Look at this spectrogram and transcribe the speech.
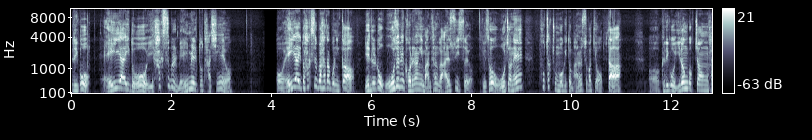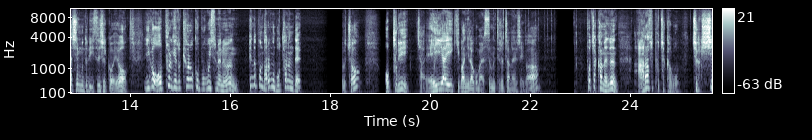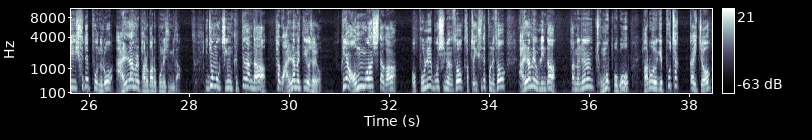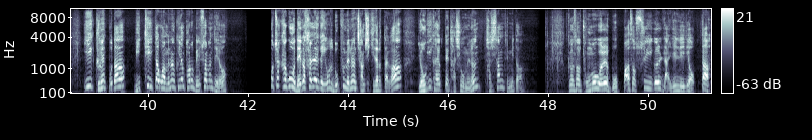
그리고 AI도 이 학습을 매일매일 또 다시 해요. 어, AI도 학습을 하다 보니까 얘들도 오전에 거래량이 많다는 걸 알 수 있어요. 그래서 오전에 포착 종목이 더 많을 수밖에 없다. 어, 그리고 이런 걱정 하시는 분들이 있으실 거예요. 이거 어플 계속 켜놓고 보고 있으면은 핸드폰 다른 거 못 하는데. 그렇죠? 어플이 자, AI 기반이라고 말씀을 드렸잖아요, 제가. 포착하면은 알아서 포착하고 즉시 휴대폰으로 알람을 바로 바로 보내줍니다. 이 종목 지금 급등한다 하고 알람을 띄워줘요. 그냥 업무 하시다가 어, 볼일 보시면서 갑자기 휴대폰에서 알람이 울린다 하면은 종목 보고 바로 여기 포착가 있죠. 이 금액보다 밑에 있다고 하면은 그냥 바로 매수하면 돼요. 포착하고 내가 살려니까 이거보다 높으면은 잠시 기다렸다가 여기 가격대 다시 오면은 다시 사면 됩니다. 그래서 종목을 못 봐서 수익을 날릴 일이 없다.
